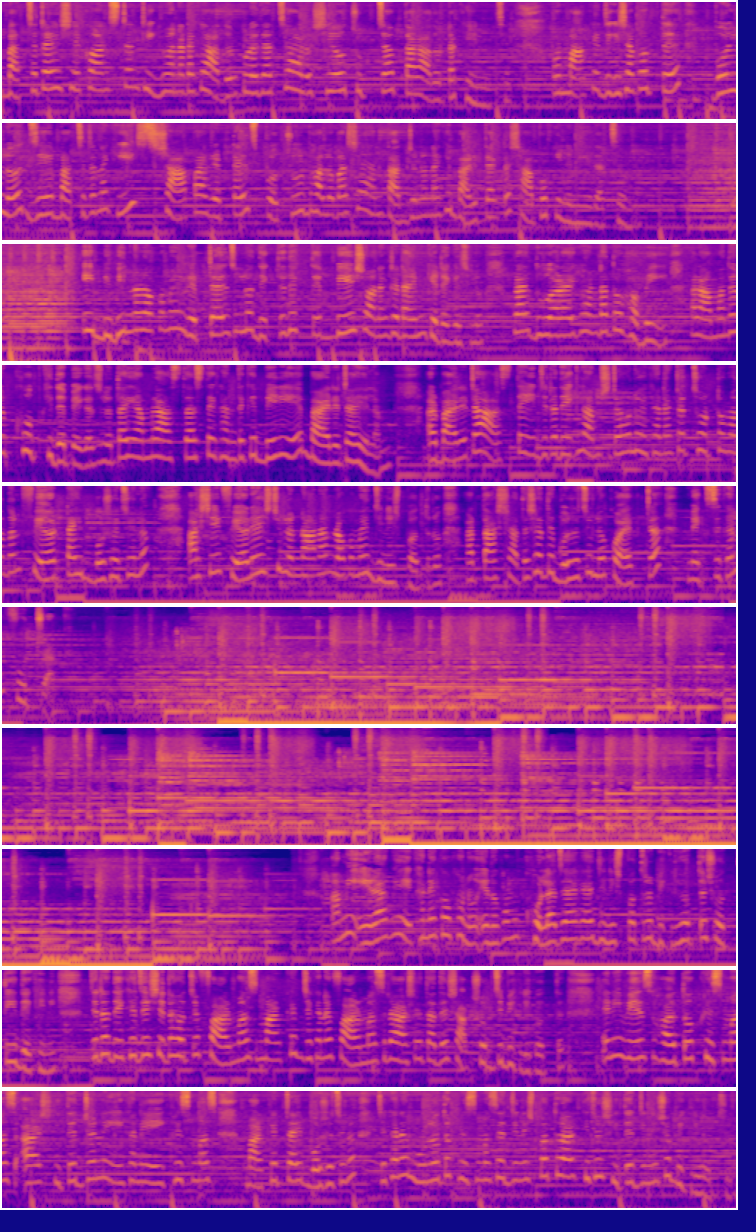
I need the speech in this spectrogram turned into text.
বাচ্চাটা সে কনস্ট্যান্ট ইগুয়ানাটাকে আদর করে যাচ্ছে আর সেও চুপচাপ তার আদরটা খেয়ে নিচ্ছে। ওর মাকে জিজ্ঞাসা করতে বলল যে, বাচ্চাটা নাকি সাপ আর রেপটাইলস প্রচুর ভালোবাসে অ্যান্ড তার জন্য নাকি বাড়িতে একটা সাপও কিনে নিয়ে যাচ্ছে এই বিভিন্ন রকমের রেপটাইলসগুলো দেখতে দেখতে বেশ অনেকটা টাইম কেটে গেছিল। প্রায় দু আড়াই ঘণ্টা তো হবেই। আর আমাদের খুব খিদে পেয়ে গেছিল, তাই আমরা আস্তে আস্তে এখান থেকে বেরিয়ে বাইরেটা এলাম। আর বাইরেটা আসতেই যেটা দেখলাম সেটা হলো এখানে একটা ছোট্ট মতন ফেয়ার টাইপ বসেছিল। আর সেই ফেয়ারে এসেছিল নানান রকমের জিনিসপত্র। আর তার সাথে সাথে বসেছিল কয়েকটা মেক্সিকান ফুড ট্রাক আগে এখানে কখনো এরকম খোলা জায়গায় জিনিসপত্র বিক্রি হতে সত্যিই দেখিনি। যেটা দেখেছি সেটা হচ্ছে ফার্মার্স মার্কেট যেখানে ফার্মার্সরা আসে তাদের শাকসবজি বিক্রি করতে। এনিওয়েজ হয়তো ক্রিসমাস আর শীতের জন্য এখানে এই ক্রিসমাস মার্কেট টাইপ বসেছিল, যেখানে মূলত ক্রিসমাসের জিনিসপত্র আর কিছু শীতের জিনিসও বিক্রি হচ্ছিল।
